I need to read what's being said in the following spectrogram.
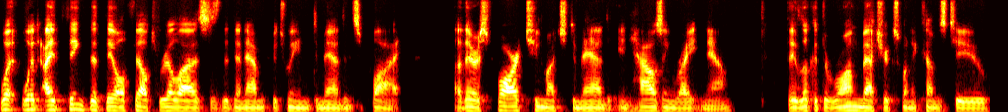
what what I think that they all fail to realize is the dynamic between demand and supply. Uh, there's far too much demand in housing right now. They look at the wrong metrics when it comes to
